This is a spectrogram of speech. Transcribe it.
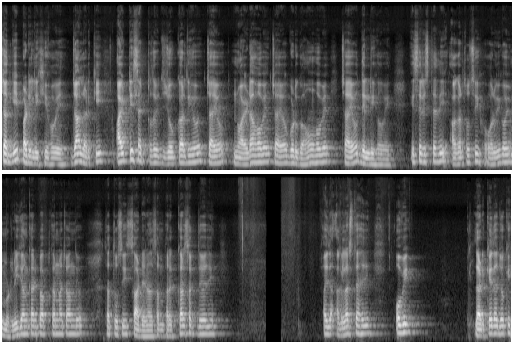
ਚੰਗੀ ਪੜ੍ਹੀ ਲਿਖੀ ਹੋਵੇ ਜਾਂ ਲੜਕੀ ਆਈਟੀ ਸੈਕਟਰ ਦੇ ਵਿੱਚ ਜੋਬ ਕਰਦੀ ਹੋਵੇ, ਚਾਹੇ ਉਹ ਨੋਇਡਾ ਹੋਵੇ, ਚਾਹੇ ਉਹ ਗੁੜਗਾਉਂ ਹੋਵੇ, ਚਾਹੇ ਉਹ ਦਿੱਲੀ ਹੋਵੇ। ਇਸ ਰਿਸ਼ਤੇ ਦੀ ਅਗਰ ਤੁਸੀਂ ਹੋਰ ਵੀ ਕੋਈ ਮੁੱਢਲੀ ਜਾਣਕਾਰੀ ਪ੍ਰਾਪਤ ਕਰਨਾ ਚਾਹੁੰਦੇ ਹੋ, ਤਾਂ ਤੁਸੀਂ ਸਾਡੇ ਨਾਲ ਸੰਪਰਕ ਕਰ ਸਕਦੇ ਹੋ ਜੀ। ਇਹਦਾ ਅਗਲਾ ਰਿਸ਼ਤਾ ਹੈ ਜੀ, ਉਹ ਵੀ ਲੜਕੇ ਦਾ ਜੋ ਕਿ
